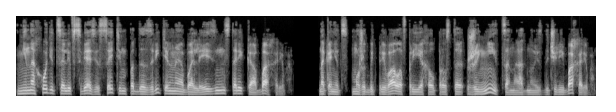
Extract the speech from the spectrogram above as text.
Не находится ли в связи с этим подозрительная болезнь старика Бахарева? Наконец, может быть, Привалов приехал просто жениться на одной из дочерей Бахарева?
